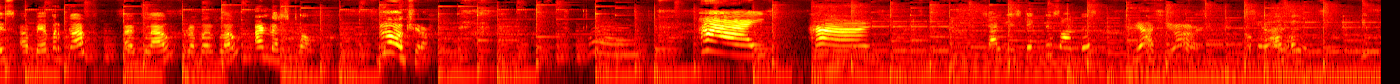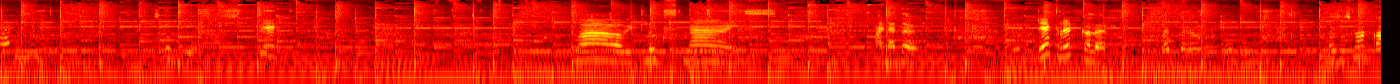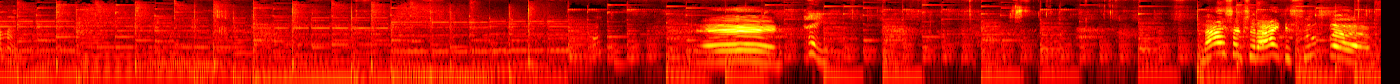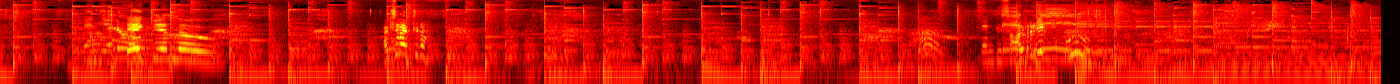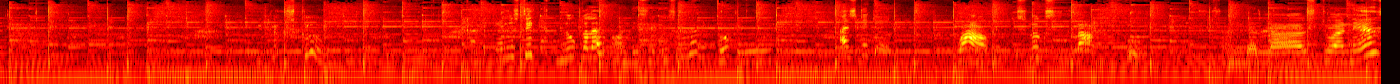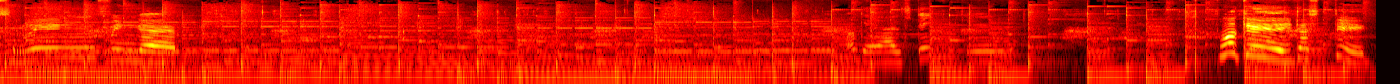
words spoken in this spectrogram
all you need is a paper cup, a glove, rubber glove, and a straw. Blow, Akshara. Hi! Hi. Shall we stick this on this? Yeah, sure. Okay, I'll help. You for me. Stick this. Stick. Wow, it looks nice. Another. Take red color. Red color? Oh. This is not coming. Red. Hey! Nice, Akshara. It is super. Then yellow. Take yellow. Akshara, Akshara. It is already cool. It looks cool. Can you stick blue color on this little finger? Okay. I'll stick it. Wow, it looks la- cool. And the last one is ring I'll. Okay, it stick.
